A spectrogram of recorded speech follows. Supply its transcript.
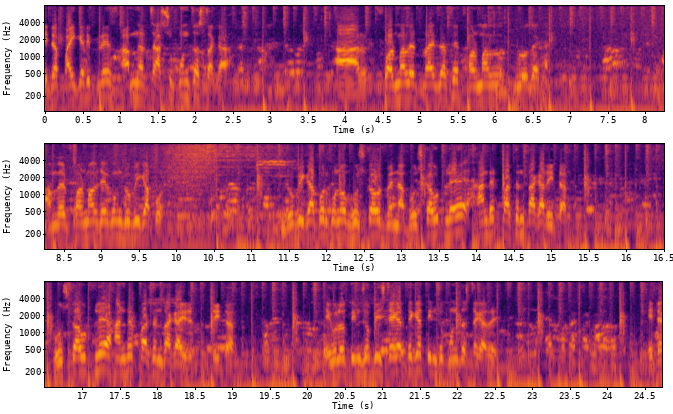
এটা পাইকারি প্রেস আপনার চারশো পঞ্চাশ টাকা। আর ফর্মালের প্রাইস আছে ফর্মালগুলো দেখেন। আমাদের ফর্মাল যেরকম ডুবি কাপড়। ডুবি কাপড় কোনো ভুসকা উঠবে না। ভুসকা উঠলে হান্ড্রেড পার্সেন্ট টাকা রিটার্ন ভুসকা উঠলে হান্ড্রেড পার্সেন্ট টাকা রিটার্ন এগুলো তিনশো বিশ টাকা থেকে তিনশো পঞ্চাশ টাকা রেট এটা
